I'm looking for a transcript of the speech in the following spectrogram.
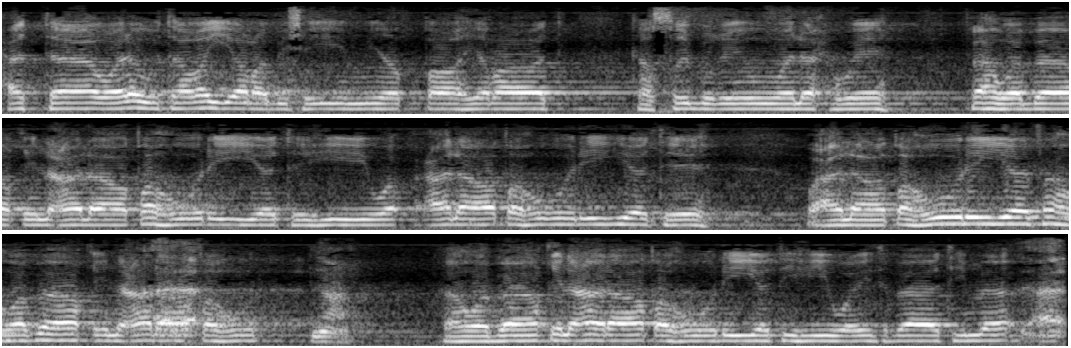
حتى ولو تغير بشيء من الطاهرات كصبغ ونحوه فهو باق على طهوريته وعلى طهوريته وعلى طهورية فهو باق على طهور نعم. فهو باق على طهوريته وإثبات ما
